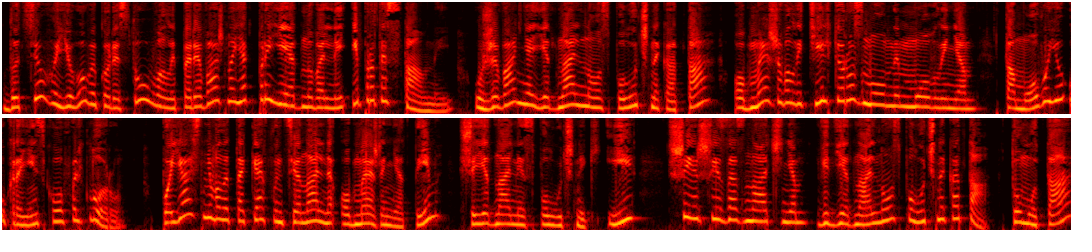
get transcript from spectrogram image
До цього його використовували переважно як приєднувальний і протиставний. Уживання єднального сполучника та обмежували тільки розмовним мовленням та мовою українського фольклору. Пояснювали таке функціональне обмеження тим, що єднальний сполучник і ширший за значенням від єднального сполучника та. Тому та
